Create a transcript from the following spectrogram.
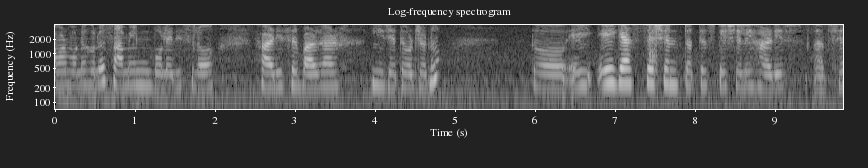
আমার মনে হলো সামিন বলে দিছিল হার্ডিসের বার্গার নিয়ে যেতে ওর জন্য। তো এই এই গ্যাস স্টেশনটাতে স্পেশালি হার্ডিস আছে।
